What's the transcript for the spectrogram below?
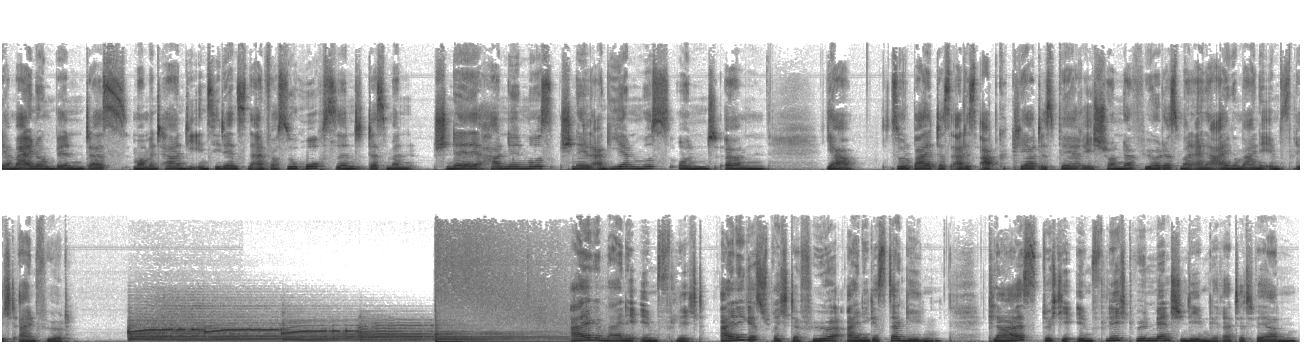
der Meinung bin, dass momentan die Inzidenzen einfach so hoch sind, dass man schnell handeln muss, schnell agieren muss und ähm, ja, sobald das alles abgeklärt ist, wäre ich schon dafür, dass man eine allgemeine Impfpflicht einführt. Allgemeine Impfpflicht. Einiges spricht dafür, einiges dagegen. Klar ist, durch die Impfpflicht würden Menschenleben gerettet werden.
